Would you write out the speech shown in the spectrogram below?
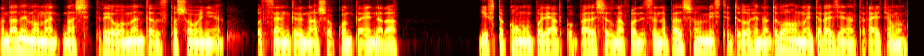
На даний момент наші три елементи розташовані по центрі нашого контейнера. І в такому порядку перший знаходиться на першому місці, другий на другому і третій на третьому.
